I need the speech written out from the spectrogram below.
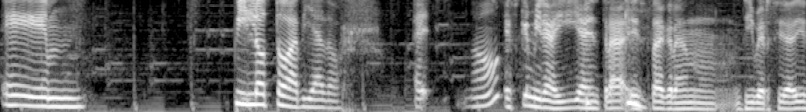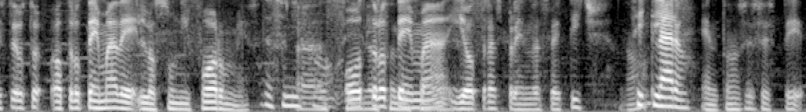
em, piloto aviador. Eh, ¿No? Es que mira, ahí ya entra esta gran diversidad y este otro, otro tema de los uniformes. Los uniformes. sí, otro los tema y otras prendas fetiche. ¿no? Sí, claro. Entonces, este,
